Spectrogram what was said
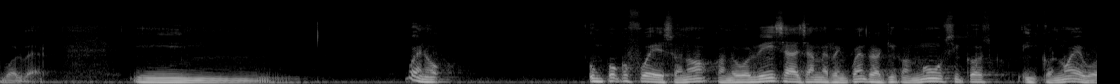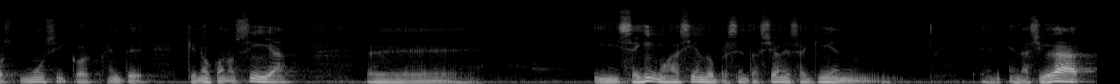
volver. Y bueno, un poco fue eso, ¿no? Cuando volví ya, ya me reencuentro aquí con músicos y con nuevos músicos, gente que no conocía. Eh, y seguimos haciendo presentaciones aquí en, en, la ciudad.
